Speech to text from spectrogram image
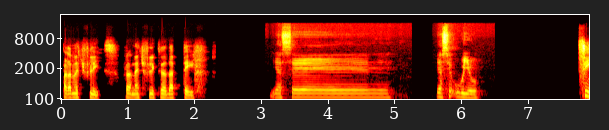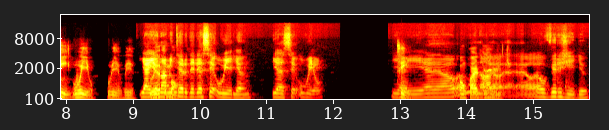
pra Netflix, pra Netflix Adaptation. Ia ser. Ia ser Will. Sim, Will, Will, Will. E aí Will o é nome bom. inteiro dele ia ser William. Ia ser Will. E Sim, aí é, o- concordo mano, é, é- é o Virgílio.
